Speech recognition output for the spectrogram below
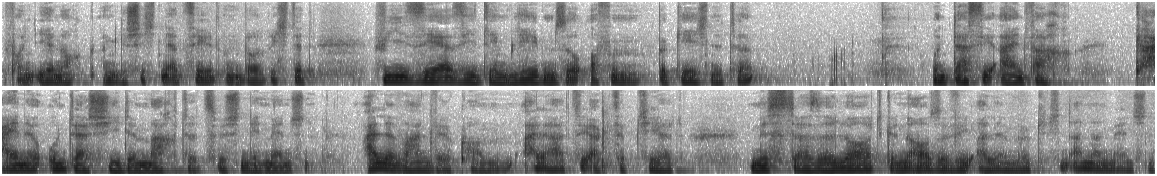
von ihr noch an Geschichten erzählt und berichtet, wie sehr sie dem Leben so offen begegnete und dass sie einfach keine Unterschiede machte zwischen den Menschen. Alle waren willkommen, alle hat sie akzeptiert. Mr. the Lord genauso wie alle möglichen anderen Menschen.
